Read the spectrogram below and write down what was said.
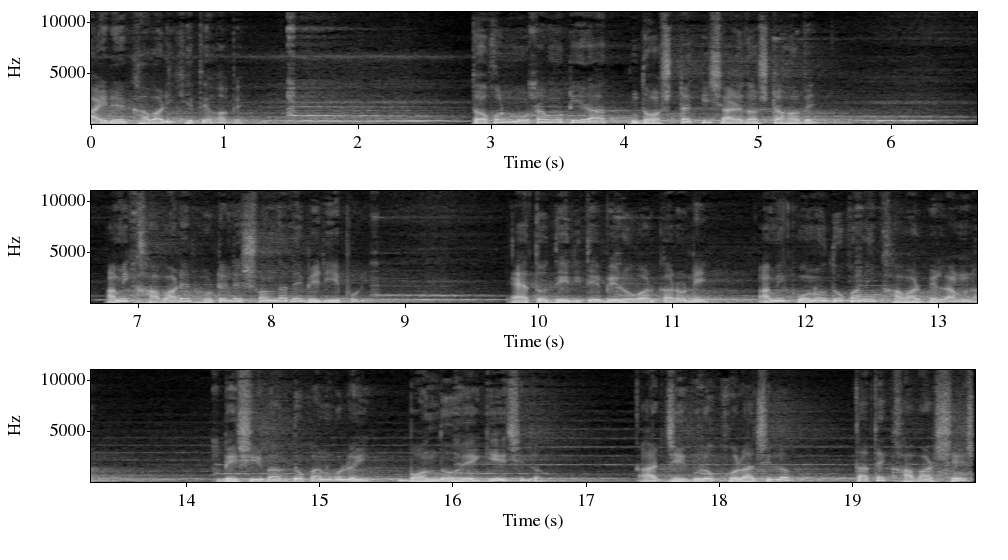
বাইরের খাবারই খেতে হবে। তখন মোটামুটি রাত দশটা কি সাড়ে দশটা হবে। আমি খাবারের হোটেলের সন্ধানে বেরিয়ে পড়ি। এত দেরিতে বেরোবার কারণে আমি কোনো দোকানেই খাবার পেলাম না। বেশিরভাগ দোকানগুলোই বন্ধ হয়ে গিয়েছিল। আর যেগুলো খোলা ছিল, তাতে খাবার শেষ।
